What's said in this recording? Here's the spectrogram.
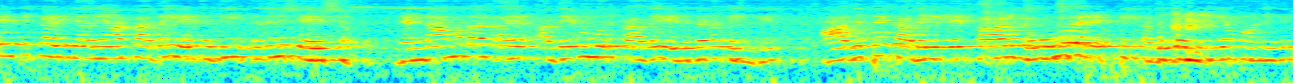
എഴുതി കഴിഞ്ഞാൽ ആ കഥ എഴുതിയതിനു ശേഷം രണ്ടാമതായി അദ്ദേഹം ഒരു കഥ എഴുതണമെങ്കിൽ ആദ്യത്തെ കഥയിലേക്കാൾ നൂറിരട്ടി അത് ഗംഭീരമാണെങ്കിൽ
